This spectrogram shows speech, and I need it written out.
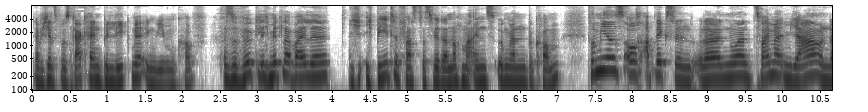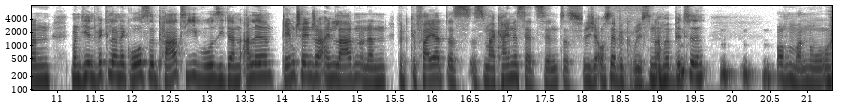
Da habe ich jetzt bloß gar keinen Beleg mehr irgendwie im Kopf. Also wirklich mittlerweile, ich, ich bete fast, dass wir dann noch mal eins irgendwann bekommen. Von mir ist auch abwechselnd oder nur zweimal im Jahr und dann man die Entwickler eine große Party, wo sie dann alle Gamechanger einladen und dann wird gefeiert, dass es mal keine Sets sind. Das würde ich auch sehr begrüßen, aber bitte. Och Mano.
